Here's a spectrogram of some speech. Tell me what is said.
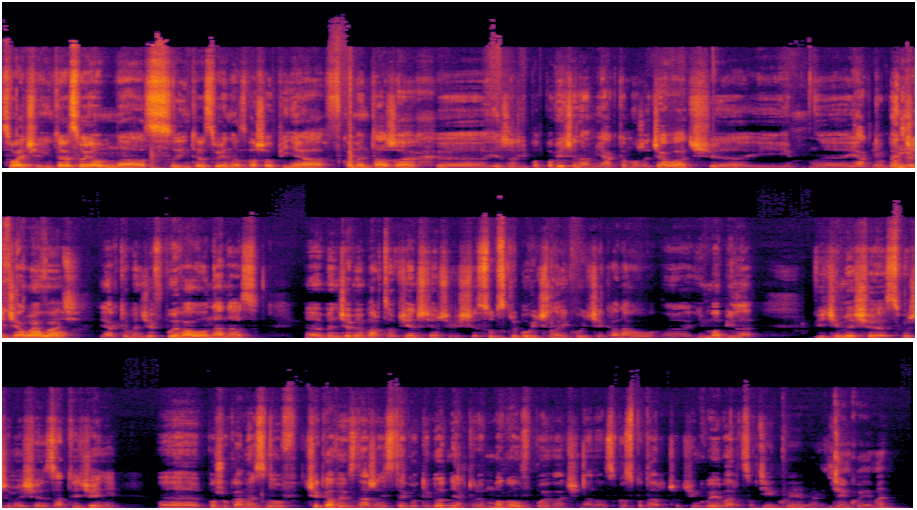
Słuchajcie, interesują nas, interesuje nas Wasza opinia w komentarzach, e, jeżeli podpowiecie nam, jak to może działać e, i e, jak to Jak będzie działało, wpływać. jak to będzie wpływało na nas. E, Będziemy bardzo wdzięczni. Oczywiście subskrybujcie, lajkujcie kanał e, Immobile. Widzimy się, słyszymy się za tydzień. E, Poszukamy znów ciekawych zdarzeń z tego tygodnia, które mogą wpływać na nas gospodarczo. Dziękuję bardzo. Dziękuję bardzo. Dziękujemy.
